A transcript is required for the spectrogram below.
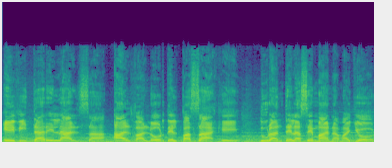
evitar el alza al valor del pasaje durante la Semana Mayor.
